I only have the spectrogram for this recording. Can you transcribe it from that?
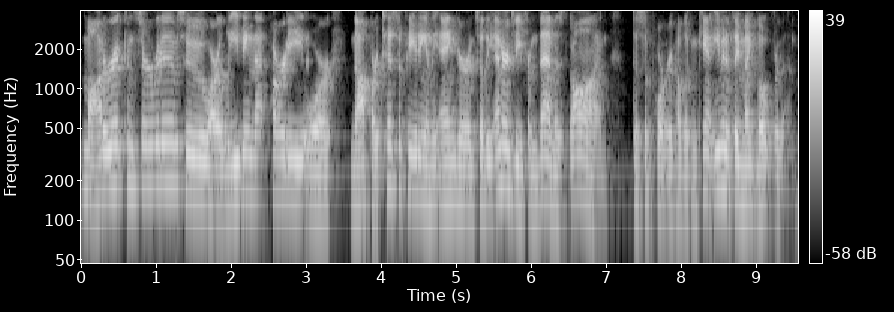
moderate conservatives who are leaving that party or not participating in the anger, and so the energy from them is gone to support Republican candidates, even if they might vote for them.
